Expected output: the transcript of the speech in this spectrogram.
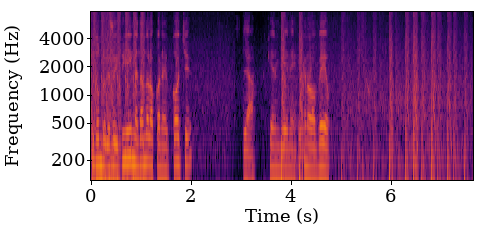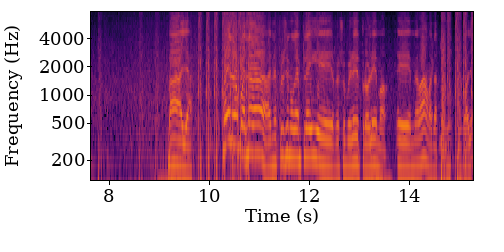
Qué tonto que soy. Estoy ahí con el coche. Ya. ¿Quién viene? Es que no los veo. Vaya. Bueno, pues nada, en el próximo gameplay eh, resolveré el problema. Eh, me va a matar todo, vaya.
